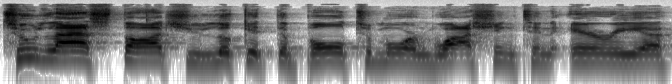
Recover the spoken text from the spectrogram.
Two last thoughts. You look at the Baltimore and Washington area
